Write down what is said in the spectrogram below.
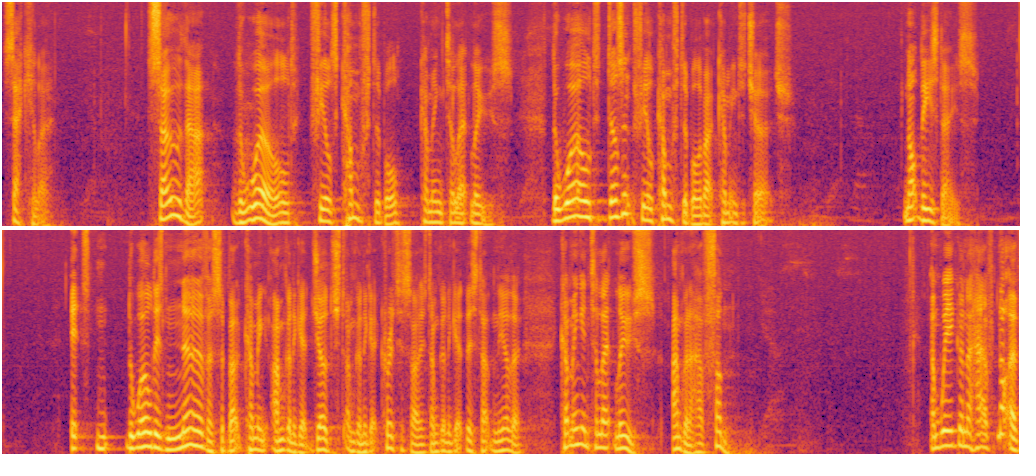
secular so that the world feels comfortable coming to let loose. The world doesn't feel comfortable about coming to church. Not these days. It's, the world is nervous about coming. I'm going to get judged. I'm going to get criticized. I'm going to get this, that, and the other. Coming in to let loose, I'm going to have fun. And we're going to have, not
